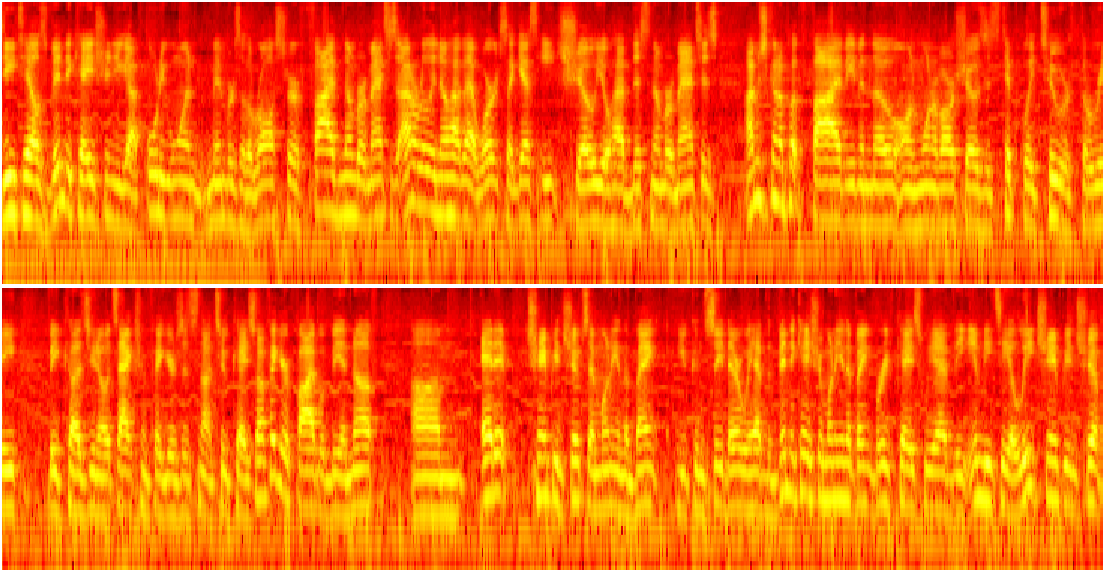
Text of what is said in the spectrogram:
details. Vindication, you got 41 members of the roster, five number of matches. I don't really know how that works. I guess each show you'll have this number of matches. I'm just going to put five, even though on one of our shows it's typically two or three because, you know, it's action figures. It's not 2K. So I figured five would be enough. Um, edit championships and Money in the Bank. You can see there we have the Vindication Money in the Bank briefcase. We have the MDT Elite Championship,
